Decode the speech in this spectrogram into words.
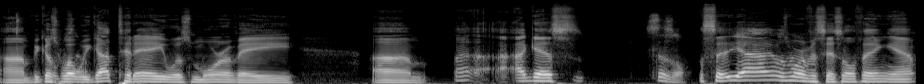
um, because Hope what so. we got today was more of a, um, I, I guess Sizzle. So yeah, it was more of a sizzle thing. Yeah,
